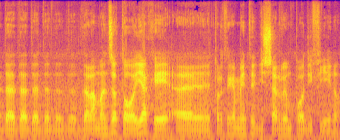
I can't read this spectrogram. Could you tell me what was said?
da- da- da- da- da- da- dalla mangiatoia che eh, praticamente gli serve un po' di fieno,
